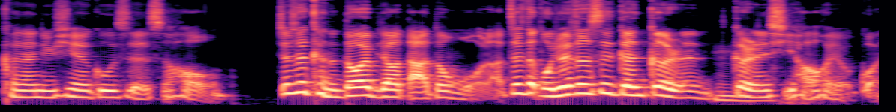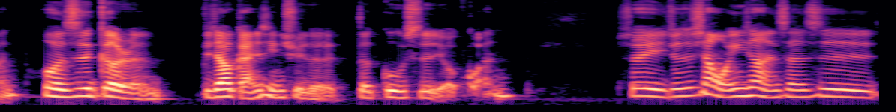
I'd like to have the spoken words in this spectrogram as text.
可能女性的故事的时候，就是可能都会比较打动我啦。这我觉得这是跟个人、嗯、个人喜好很有关，或者是个人比较感兴趣的的故事有关。所以就是像我印象很深是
